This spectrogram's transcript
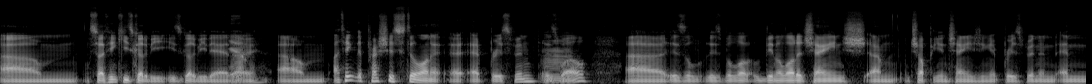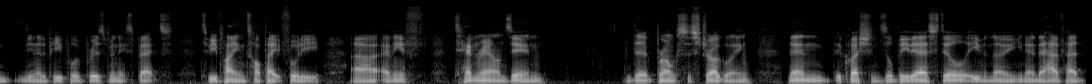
Um, so I think he's got to be he's got to be there Yeah. though. Um, I think the pressure's still on it at, at Brisbane as Mm-hmm. well. Uh, there's a, there's been a lot been a lot of change, um, chopping and changing at Brisbane, and, and you know the people of Brisbane expect to be playing top eight footy. Uh, and if ten rounds in, the Bronx are struggling, then the questions will be there still, even though you know they have had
